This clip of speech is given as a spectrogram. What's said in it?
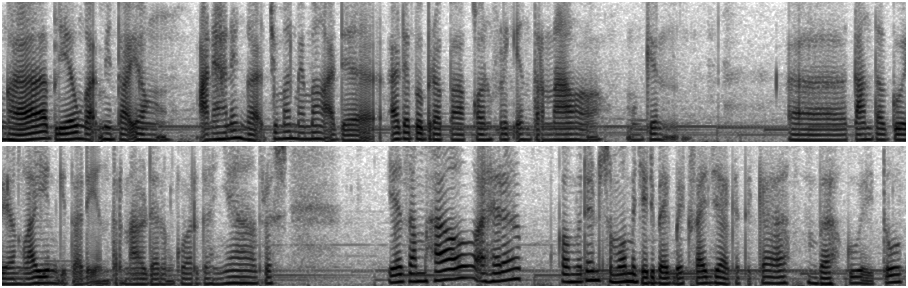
Nggak beliau nggak minta yang aneh-aneh nggak. Cuman memang ada ada beberapa konflik internal. Mungkin uh, tante gue yang lain gitu ada internal dalam keluarganya. Terus ya somehow akhirnya kemudian semua menjadi baik-baik saja ketika mbah gue itu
